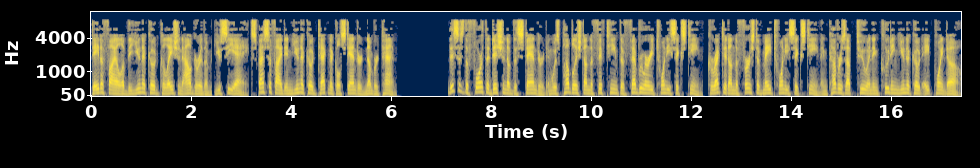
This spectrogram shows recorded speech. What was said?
datafile of the Unicode Collation Algorithm (UCA) specified in Unicode Technical Standard Number 10. This is the fourth edition of the standard and was published on 15 February 2016, corrected on 1 May 2016 and covers up to and including Unicode 8.0.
